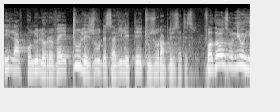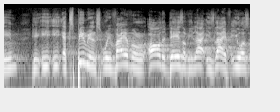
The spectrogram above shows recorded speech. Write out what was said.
il a connu le réveil tous les jours de sa vie. Il était toujours rempli du Saint-Esprit. For those who knew him, he, he, he experienced revival all the days of his his life. He was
